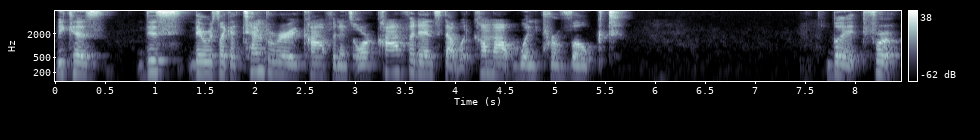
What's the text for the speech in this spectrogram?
Because this, there was like a temporary confidence or confidence that would come out when provoked. But for,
